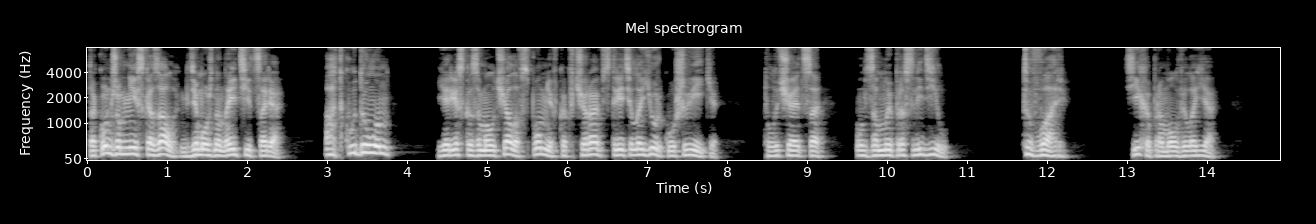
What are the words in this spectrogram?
Так он же мне и сказал, где можно найти царя. Откуда он? Я резко замолчала, вспомнив, как вчера встретила Юрку у швейки. Получается, он за мной проследил. Тварь! Тихо промолвила я.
